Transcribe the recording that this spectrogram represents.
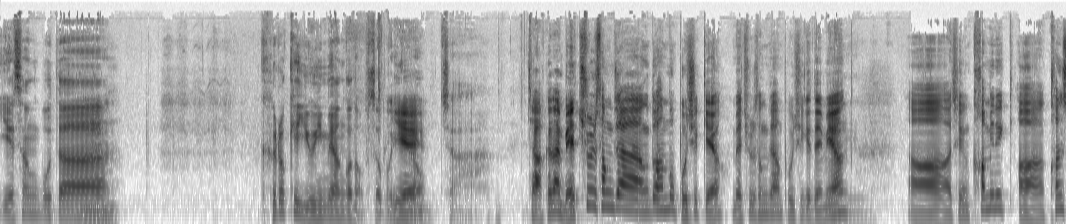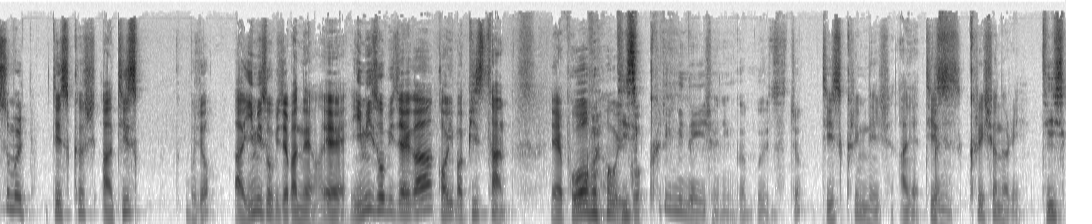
예상보다 음. 그렇게 유의미한 건 없어 보이고요. 예. 자, 자, 그다음 매출 성장도 한번 보실게요. 매출 성장 보시게 되면 음, 어, 지금 communi- 어, consumer disc- 아 dis- 뭐죠? 아 임의 소비재 맞네요. 예, 임의 소비재가 거의 뭐 비슷한 예 보합을 하고 있고 discrimination인가 뭐였었죠? discrimination 아니야 discretionary dis-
